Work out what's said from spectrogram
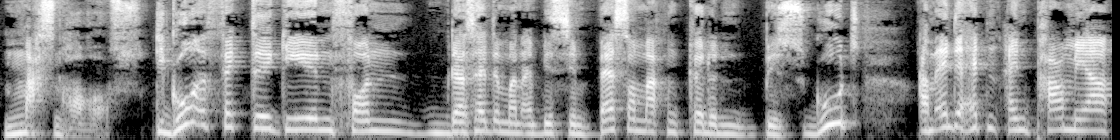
Massenhorrors. Die Gore-Effekte gehen von, das hätte man ein bisschen besser machen können, bis gut. Am Ende hätten ein paar mehr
